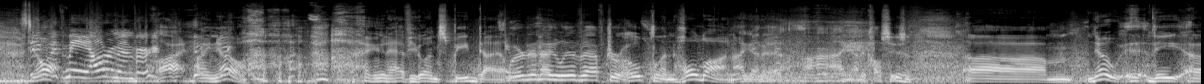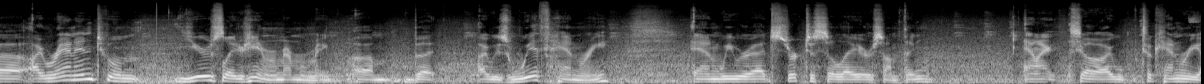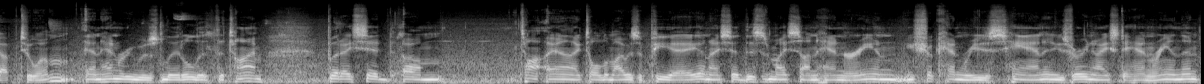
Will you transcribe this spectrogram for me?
Stick No. with me. I'll remember. I, I know. I'm gonna have you on speed dial. Where did I live after Oakland? Hold on, I gotta, I gotta call Susan. Um, no, the uh, I ran into him years later. He didn't remember me, um, but I was with Henry, and we were at Cirque du Soleil or something. And I so I took Henry up to him, and Henry was little at the time, but I said. Um, Tom, and I told him I was a PA, and I said, "This is my son Henry." And he shook Henry's hand, and he was very nice to Henry. And then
